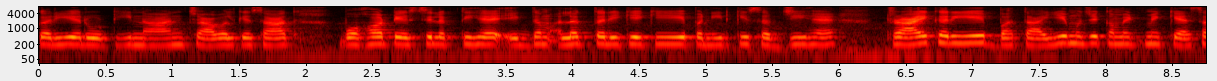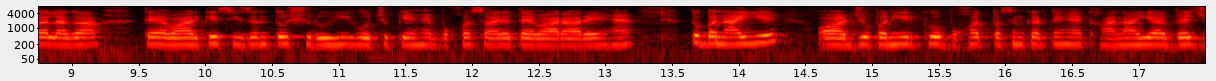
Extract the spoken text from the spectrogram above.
करिए रोटी नान चावल के साथ, बहुत टेस्टी लगती है। एकदम अलग तरीके की ये पनीर की सब्ज़ी है। ट्राई करिए, बताइए मुझे कमेंट में कैसा लगा। त्यौहार के सीज़न तो शुरू ही हो चुके हैं, बहुत सारे त्यौहार आ रहे हैं। तो बनाइए और जो पनीर को बहुत पसंद करते हैं, खाना या वेज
